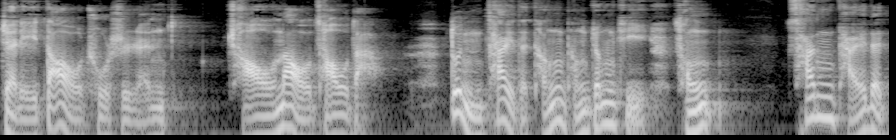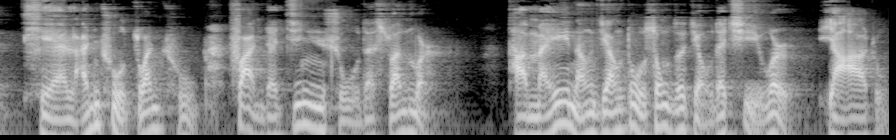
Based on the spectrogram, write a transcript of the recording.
这里到处是人，吵闹嘈杂。炖菜的腾腾蒸汽从餐台的铁栏处钻出，泛着金属的酸味儿。他没能将杜松子酒的气味压住。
